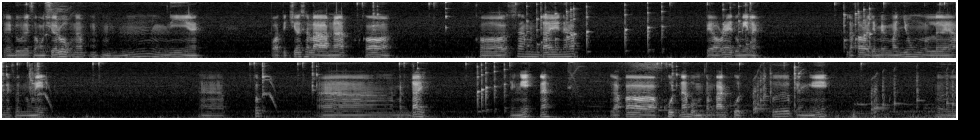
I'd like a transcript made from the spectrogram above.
แต่ดูในส่วนของเชื้อโรคนะครับ อือหือนี่ไง ปอดติดเชื้อชรามนะครับ ก็ ขอสร้างบันไดนะครับเปลวแร่ตรงนี้หน่อยแล้วก็เราจะไม่มายุ่งเลยนะครับในส่วนตรงนี้อ่าปุ๊บอ่าบันไดอย่างนี้นะ แล้วก็ขุดนะผมทำการขุดปุ๊บอย่างนี้เออ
